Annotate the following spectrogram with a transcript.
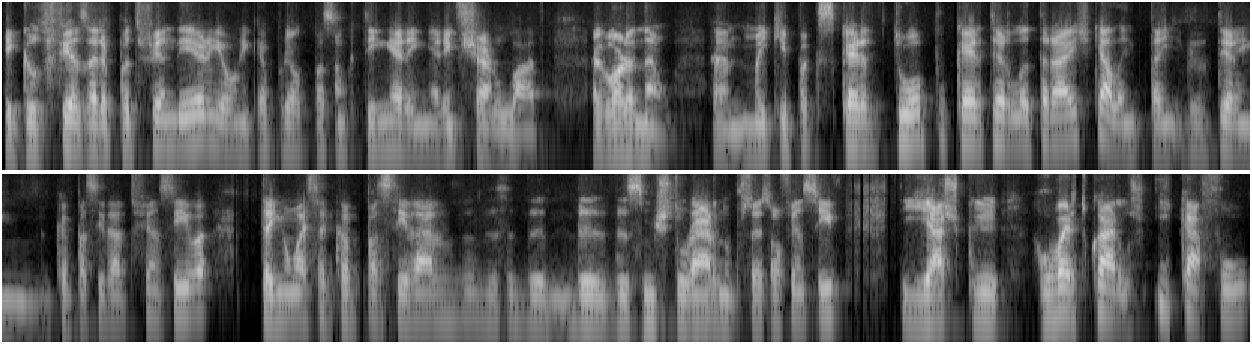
em que o defesa era para defender e a única preocupação que tinha era em, era em fechar o lado. Agora não uma equipa que se quer de topo quer ter laterais que, além de terem capacidade defensiva, tenham essa capacidade de, de, de, de, se misturar no processo ofensivo. E acho que Roberto Carlos e Cafu,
